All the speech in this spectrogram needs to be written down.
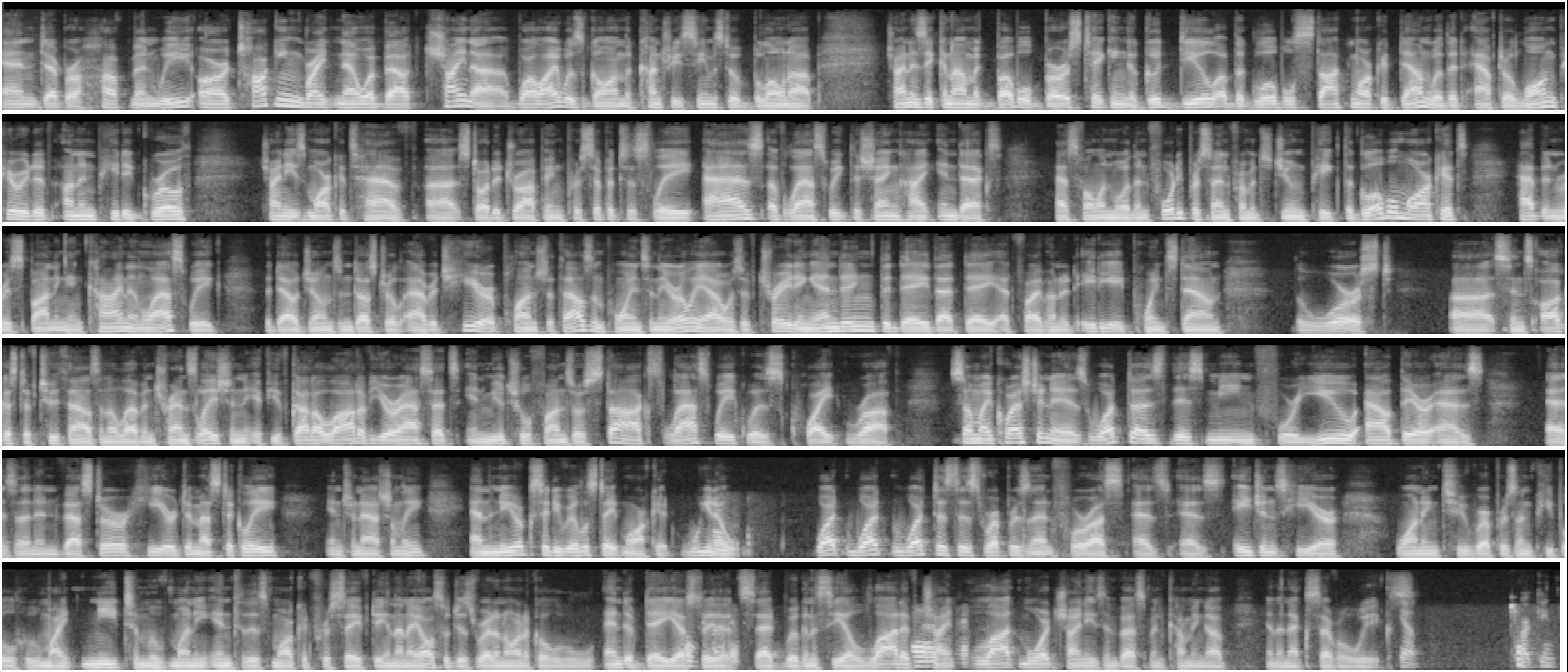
and Deborah Hoffman. We are talking right now about China. While I was gone, the country seems to have blown up. China's economic bubble burst, taking a good deal of the global stock market down with it after a long period of unimpeded growth. Chinese markets have uh, started dropping precipitously. As of last week, the Shanghai index has fallen more than 40% from its June peak. The global markets have been responding in kind, and last week, the Dow Jones Industrial Average here plunged 1,000 points in the early hours of trading, ending the day that day at 588 points down, the worst. Uh, since August of 2011. Translation If you've got a lot of your assets in mutual funds or stocks, last week was quite rough. So, my question is what does this mean for you out there as, as an investor here domestically? internationally, and the New York City real estate market. You know, what what what does this represent for us as as agents here? wanting to represent people who might need to move money into this market for safety. And then I also just read an article end of day yesterday okay. that said we're going to see a lot of China, a lot more Chinese investment coming up in the next several weeks. Yep. Parking.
